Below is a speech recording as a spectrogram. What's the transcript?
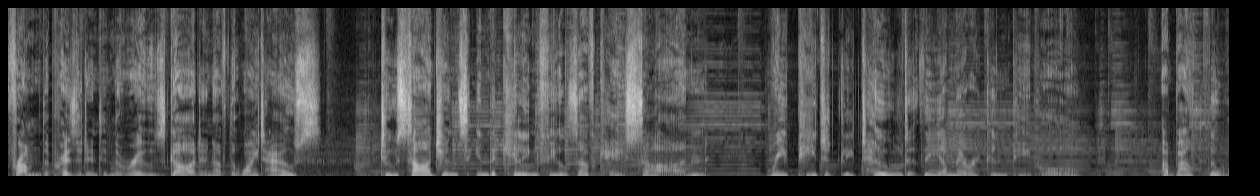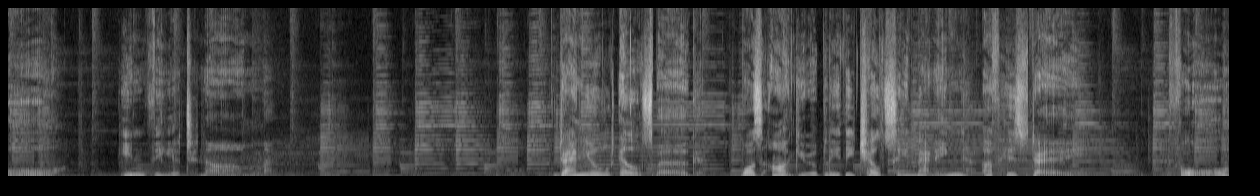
from the president in the Rose Garden of the White House to sergeants in the killing fields of Khe repeatedly told the American people about the war in Vietnam. Daniel Ellsberg was arguably the Chelsea Manning of his day. For,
